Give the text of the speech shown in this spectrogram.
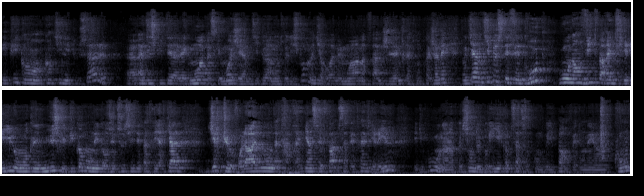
Et puis quand, quand il est tout seul, à discuter avec moi, parce que moi j'ai un petit peu un autre discours, me dire Ouais, mais moi, ma femme, je l'aime, je la tromperai jamais. Donc il y a un petit peu cet effet de groupe où on a envie de paraître viril, on monte les muscles, et puis comme on est dans une société patriarcale, dire que voilà, nous on attraperait bien cette femme, ça fait très viril. Et du coup, on a l'impression de briller comme ça, sauf qu'on ne brille pas en fait. On est un con,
